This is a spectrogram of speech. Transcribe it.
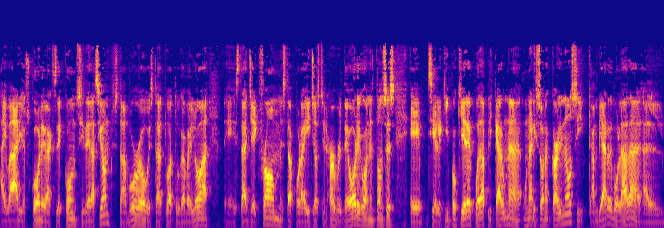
Hay varios quarterbacks de consideración. Está Burrow, está Tuatu Gabailoa, eh, está Jake Fromm, está por ahí Justin Herbert de Oregon. Entonces, eh, si el equipo quiere, puede aplicar una, Arizona Cardinals y cambiar de volada al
